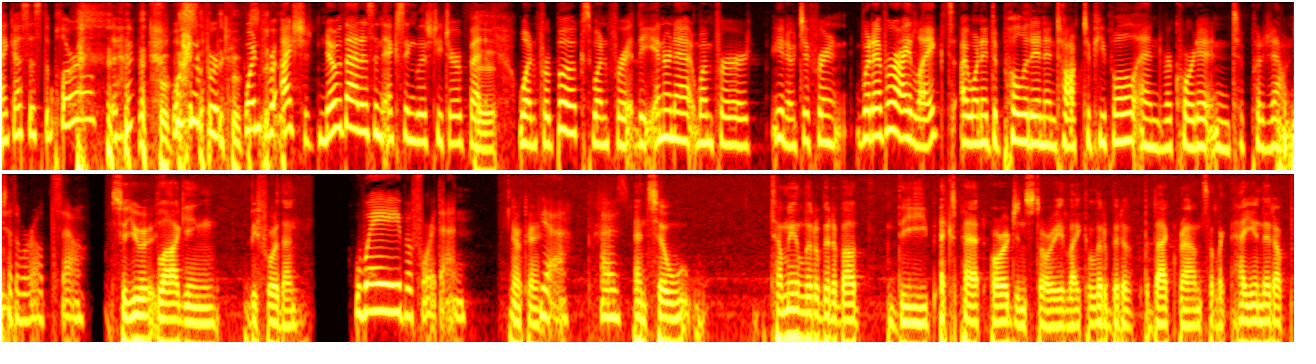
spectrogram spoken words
I guess is the plural. one for one for I should know that as an ex English teacher, but yeah. one for books, one for the internet, one for you know different whatever I liked. I wanted to pull it in and talk to people and record it and to put it out into the world. So. So you were blogging before then. Way before then. Okay. Yeah. Was, and so tell me a little bit about the expat origin story, like a little bit of the background. So, like how you ended up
